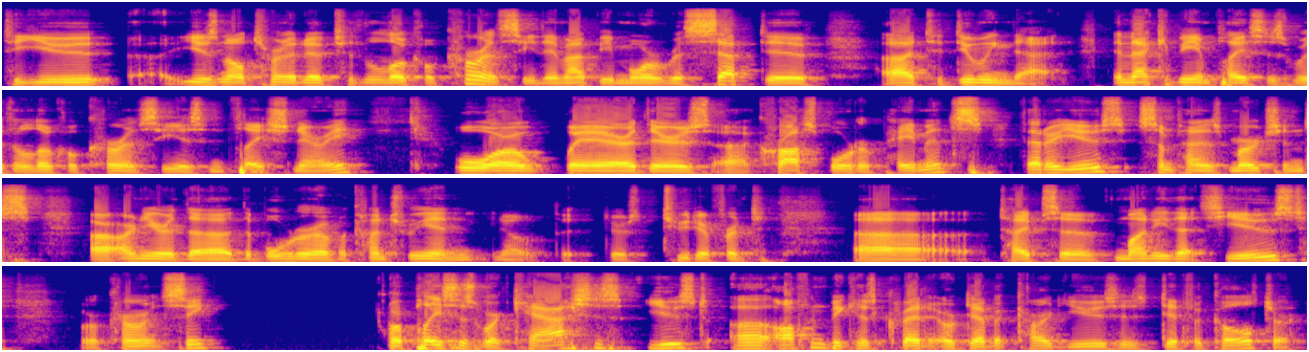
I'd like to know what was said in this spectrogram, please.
to use, uh, use an alternative to the local currency. They might be more receptive uh, to doing that. And that could be in places where the local currency is inflationary or where there's uh, cross-border payments that are used. Sometimes merchants are, are, near the, the border of a country and you know there's two different uh, types of money that's used or currency or places where cash is used uh, often because credit or debit card use is difficult or,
